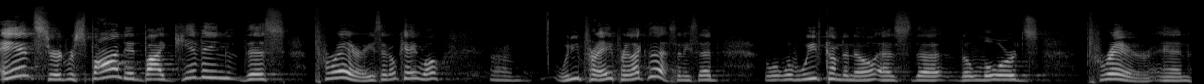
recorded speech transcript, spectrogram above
answered, responded by giving this prayer. He said, okay, well, um, when you pray, pray like this. And he said, well, what we've come to know as the, the Lord's Prayer. And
